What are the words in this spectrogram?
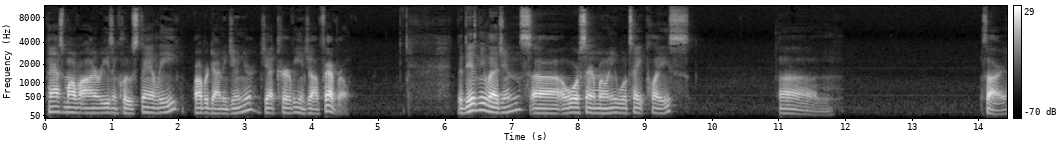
Past Marvel honorees include Stan Lee, Robert Downey Jr., Jack Kirby, and Jon Favreau. The Disney Legends uh, award ceremony will take place. Um, sorry,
